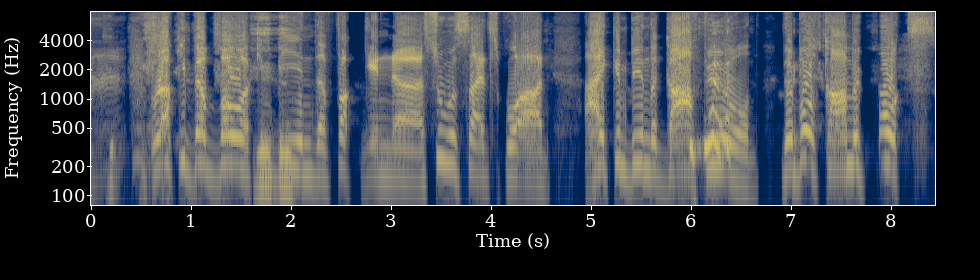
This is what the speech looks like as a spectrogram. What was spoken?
Rocky Balboa can be in the fucking uh, Suicide Squad, I can be in the Garfield. They're both comic books.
